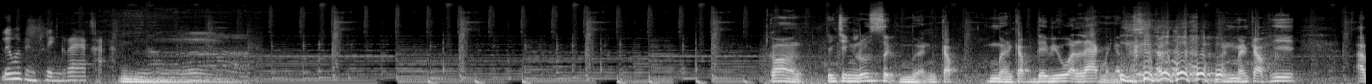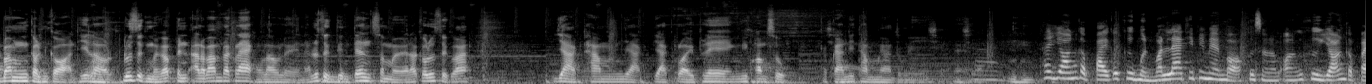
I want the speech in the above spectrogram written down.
เลือกมาเป็นเพลงแรกค่ะก็จริง ๆ รู้สึกเหมือนกับเหมือนกับเดบิวต์วันแรกเหมือนกัน เหมือนเหมือนกับที่อัลบั้มก่อนๆที่เรารู้สึกเหมือนกับเป็นอัลบั้มแรกๆของเราเลยนะรู้สึกตื่นเต้นเสมอแล้วก็รู้สึกว่าอยากทำอยากอยากปล่อยเพลงมีความสุข กับการที่ทำงานตรงนี้ใช่ อือฮึ ถ้าย้อนกลับไปก็คือเหมือนวันแรกที่พี่แมนบอกคือสำหรับออนก็คือย้อนกลับไป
